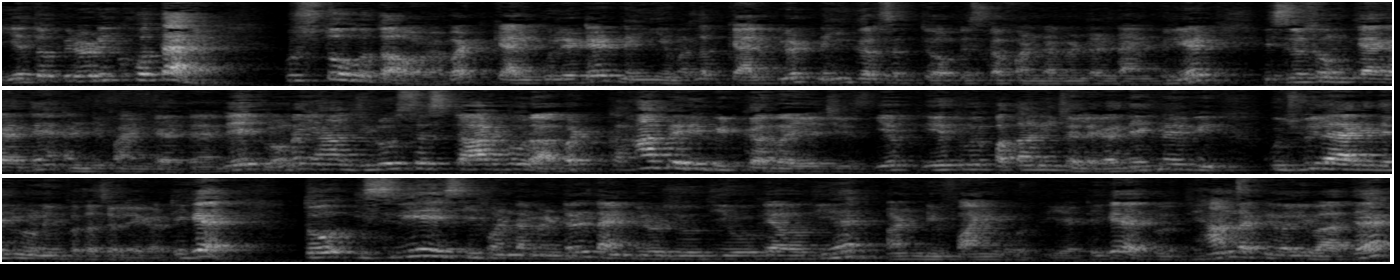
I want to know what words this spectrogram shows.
ये तो पीरियोडिक होता है। कुछ तो होता होगा बट कैलकुलेटेड नहीं है। मतलब कैलकुलेट नहीं कर सकते हो आप इसका फंडामेंटल टाइम पीरियड इसलिए तो हम क्या कहते हैं? अनडिफाइंड कहते हैं। देख लो ना, यहाँ ज़ीरो से स्टार्ट हो रहा है बट कहाँ पे रिपीट कर रहा है ये चीज़? ये ये तुम्हें पता नहीं चलेगा। देखने भी, कुछ भी लगा के देख लो, नहीं पता चलेगा, ठीक है? तो इसलिए इसकी फंडामेंटल टाइम पीरियड जो होती है, वो क्या होती है? अनडिफाइंड होती है, ठीक है? तो ध्यान रखने वाली बात है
